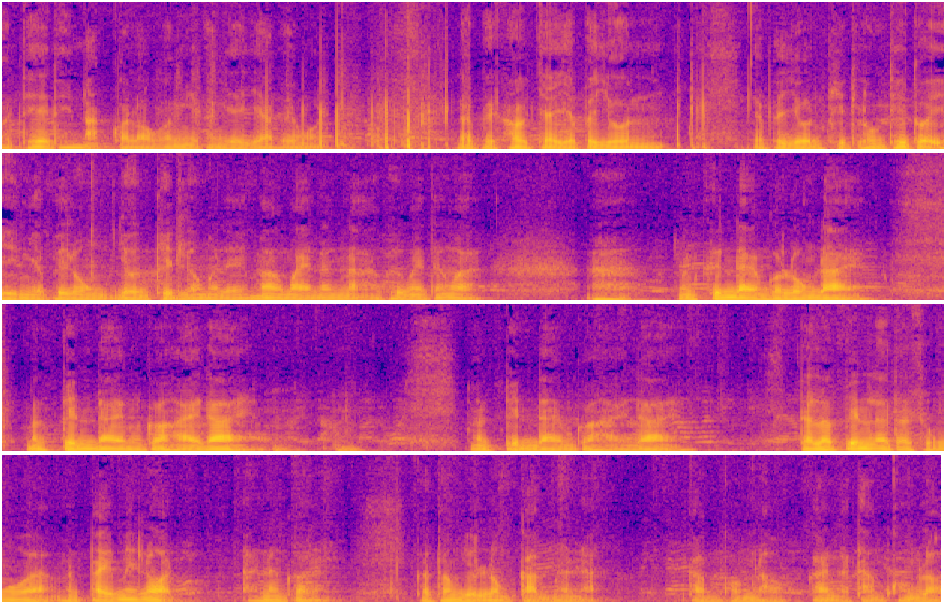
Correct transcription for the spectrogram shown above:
ประเทศที่หนักกว่าเราก็มีทั้งเยอะแยะไปหมดแล้วไปเข้าใจอย่าไปโยนอย่าไปโยนผิดลงที่ตัวเองอย่าไปลงโยนผิดลงอะไรมากมายนั่งหนาคือหมายถึงว่ามันขึ้นได้มันก็ลงได้ มันเป็นได้มันก็หายได้ มันเป็นได้มันก็หายได้ แต่ละเป็นแล้วถ้าสมมติว่ามันไปไม่รอดอันนั้นก็ก็ต้องหยุดลงกรรมนั่นแหละกรรมของเราการกระทำของเรา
